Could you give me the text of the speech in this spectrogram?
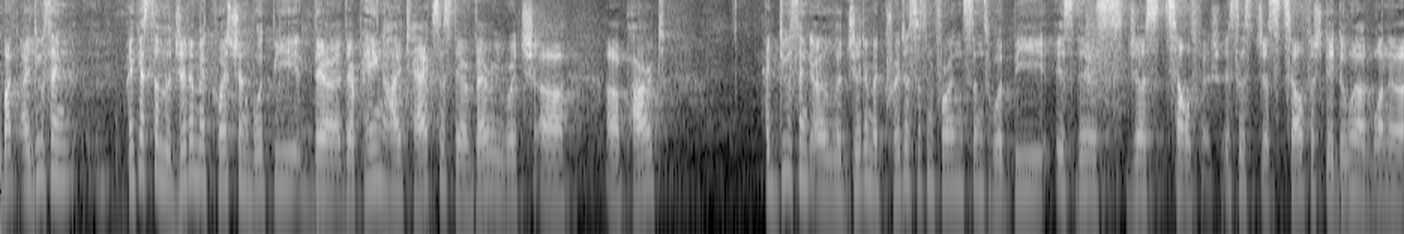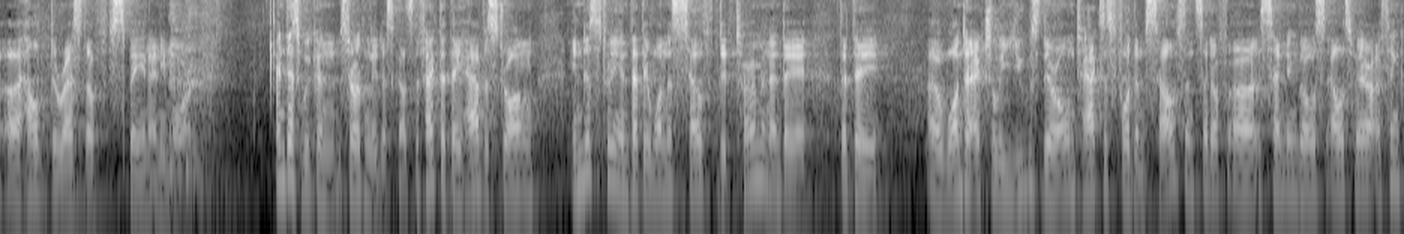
but I do think, I guess the legitimate question would be they're, they're paying high taxes, they're a very rich uh, uh, part. I do think a legitimate criticism, for instance, would be is this just selfish? Is this just selfish? They do not want to uh, help the rest of Spain anymore. And this we can certainly discuss. The fact that they have a strong industry and that they want to self determine and they, that they uh, want to actually use their own taxes for themselves instead of uh, sending those elsewhere, I think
